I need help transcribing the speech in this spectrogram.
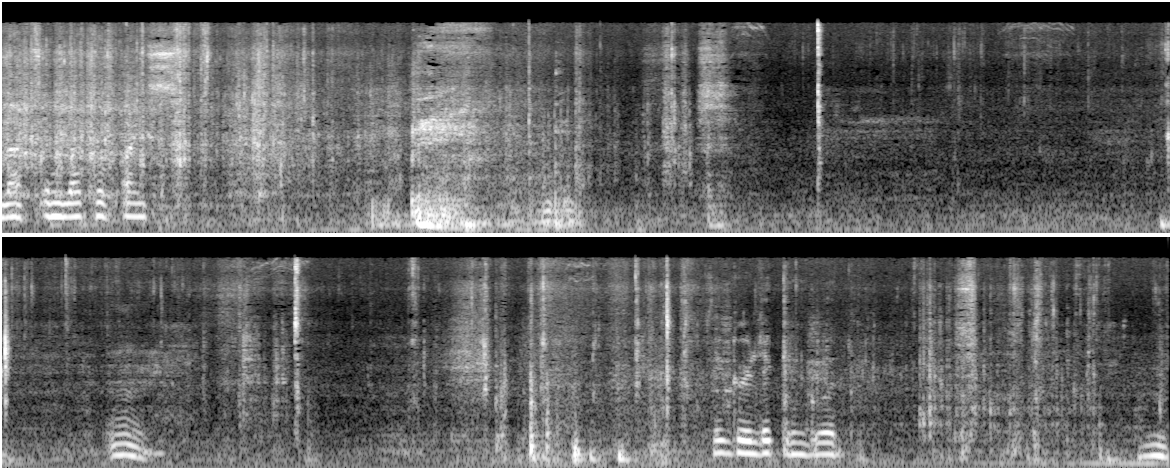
Lots and lots of ice. Figure looking good. Mm.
